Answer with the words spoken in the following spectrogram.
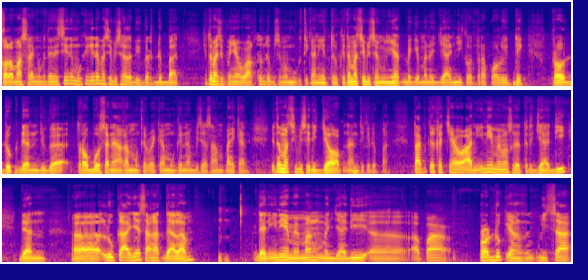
Kalau masalah kompetensi ini mungkin kita masih bisa lebih berdebat, kita masih punya waktu untuk bisa membuktikan itu, kita masih bisa melihat bagaimana janji kontra politik, produk dan juga terobosan yang akan mungkin mereka mungkin bisa sampaikan, itu masih bisa dijawab nanti ke depan. Tapi kekecewaan ini memang sudah terjadi dan eh, lukanya sangat dalam dan ini yang memang menjadi eh, apa produk yang bisa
